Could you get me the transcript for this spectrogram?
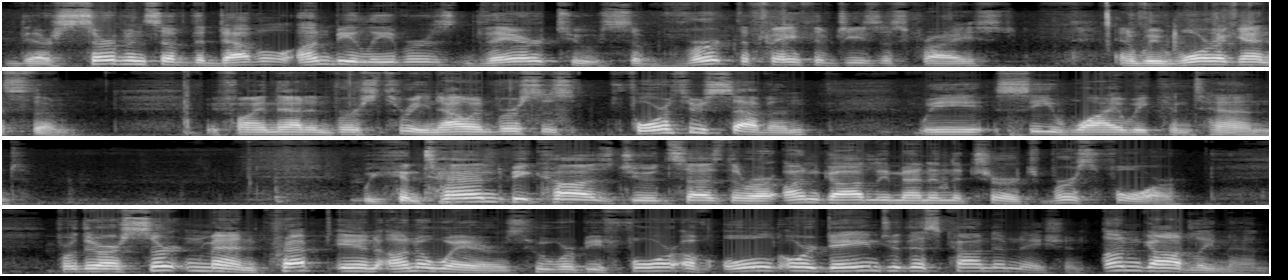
they're servants of the devil, unbelievers, there to subvert the faith of Jesus Christ, and we war against them. We find that in verse 3. Now, in verses 4 through 7, we see why we contend. We contend because, Jude says, there are ungodly men in the church. Verse 4 For there are certain men crept in unawares who were before of old ordained to this condemnation, ungodly men,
